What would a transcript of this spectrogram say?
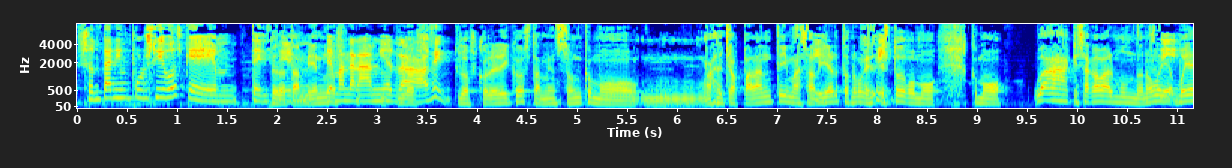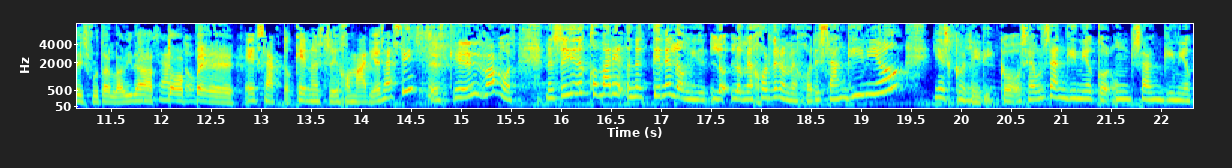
son tan impulsivos que mm, te dicen, Pero también te los, mandan a la mierda los, así. los coléricos también son como mm, más echados para adelante y más Sí, abiertos, ¿no? Porque sí. es todo como, como, ¡guau! Que se acaba el mundo, ¿no? Voy, a- Sí. voy a disfrutar la vida Exacto. a tope. Exacto, que nuestro hijo Mario es así. Es que, es, vamos, nuestro hijo Mario tiene lo, lo, lo mejor de lo mejor. Es sanguíneo y es colérico. O sea, un sanguíneo, un sanguíneo O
